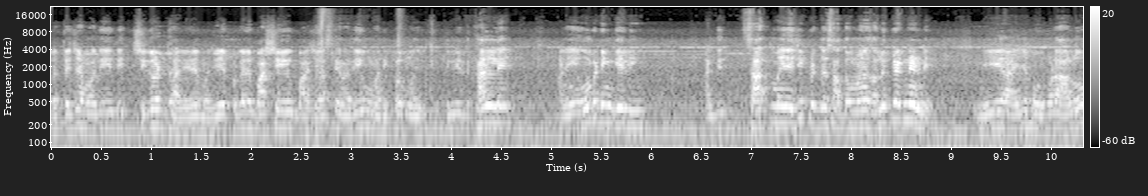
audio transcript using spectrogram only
तर त्याच्यामध्ये ते चिकट झालेले म्हणजे एक प्रकारे बाशी भाजी असते ना ती मध्ये पपमध्ये तिने ते खाल्ले आणि वॉमिटिंग केली. आणि ती सात महिन्याची प्रेग्नेंट सातवा महिना झाली प्रेग्नेंट आहे. मी आईच्या भाऊकडे आलो.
